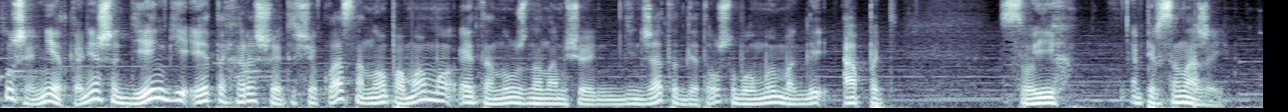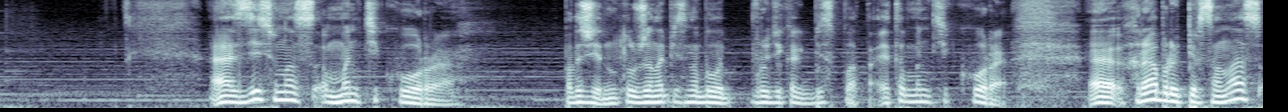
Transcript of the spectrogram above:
Слушай, нет, конечно, деньги это хорошо, это все классно Но, по-моему, это нужно нам еще деньжата Для того, чтобы мы могли апать своих персонажей. А здесь у нас Мантикора Подожди, ну тут уже написано было вроде как бесплатно. Это Мантикора. Э, Храбрый персонаж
